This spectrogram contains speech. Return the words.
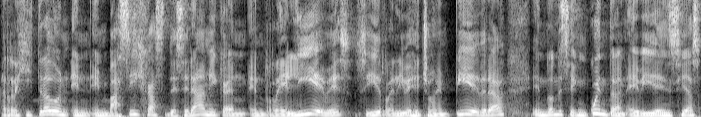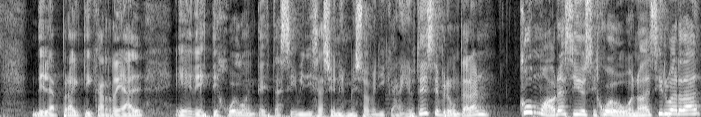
registrado en, vasijas de cerámica, en, relieves, ¿sí? relieves hechos en piedra, en donde se encuentran evidencias de la práctica real eh, de este juego entre estas civilizaciones mesoamericanas. Y ustedes se preguntarán, ¿Cómo habrá sido ese juego? Bueno, a decir verdad,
